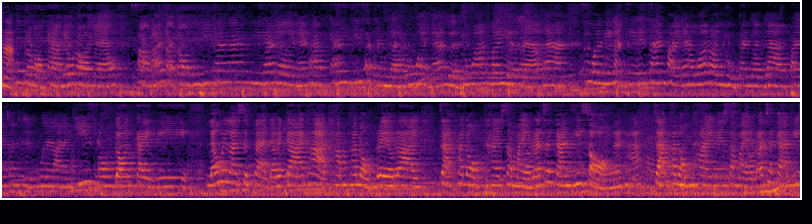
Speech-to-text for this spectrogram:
ค่ะประกอบการเรียบร้อยแล้ว เวลา20ตรงดอนไก่ดี แล้วเวลา 18นาฬิกาค่ะทำขนมเรไรายจากขนมไทยสมัยรัชกาลที่ 2 นะคะ จากขนมไทยในสมัยรัชกาลที่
